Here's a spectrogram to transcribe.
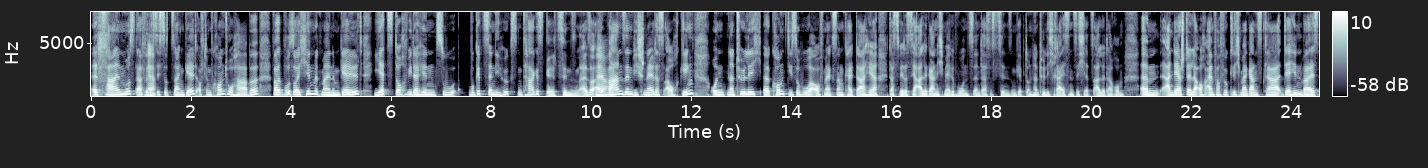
äh, zahlen muss, dafür, ja. dass ich sozusagen Geld auf dem Konto habe. Wo soll ich hin mit meinem Geld? Jetzt doch wieder hin zu wo gibt es denn die höchsten Tagesgeldzinsen? Also ein ja. Wahnsinn, wie schnell das auch ging. Und natürlich äh, kommt diese hohe Aufmerksamkeit daher, dass wir das ja alle gar nicht mehr gewohnt sind, dass es Zinsen gibt. Und natürlich reißen sich jetzt alle darum. Ähm, an der Stelle auch einfach wirklich mal ganz klar der Hinweis,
